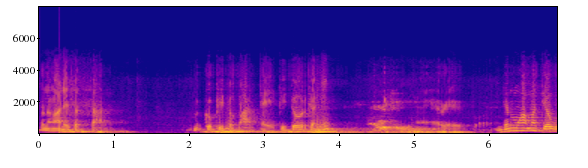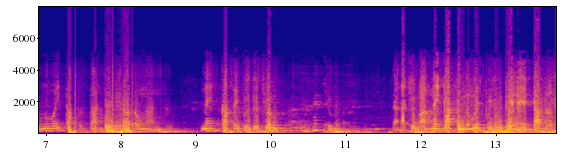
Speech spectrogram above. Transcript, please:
Seneng ada sesat. Mergo beda partai, beda organisasi. repot. Dan Muhammad ya uno ikat standar ora tau ngantu. Nekat e bodo jum. Nah, Jumat nekat sing ngemis buyute nekat terus.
